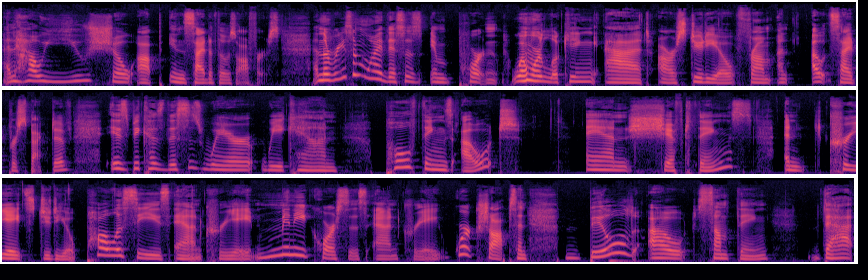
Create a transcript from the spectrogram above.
and how you show up inside of those offers. And the reason why this is important when we're looking at our studio from an outside perspective is because this is where we can pull things out and shift things and create studio policies and create mini courses and create workshops and build out something that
